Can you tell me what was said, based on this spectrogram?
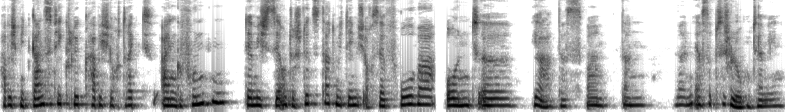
habe ich mit ganz viel Glück, habe ich auch direkt einen gefunden, der mich sehr unterstützt hat, mit dem ich auch sehr froh war. Und äh, ja, das war dann mein erster Psychologentermin.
